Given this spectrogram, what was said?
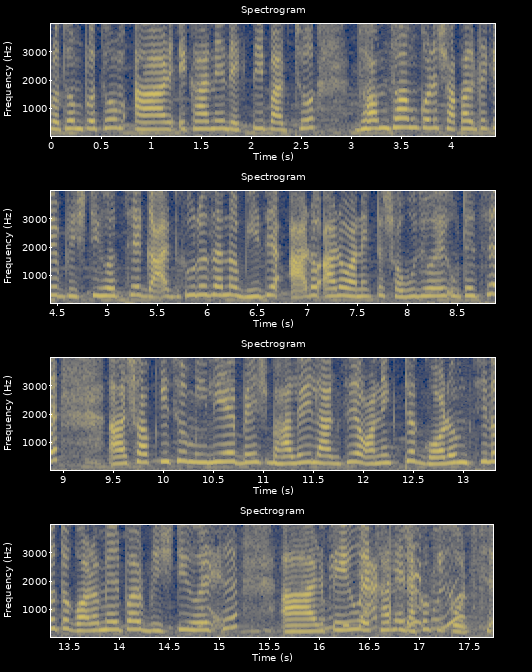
প্রথম প্রথম। আর এখানে দেখতেই পাচ্ছ, ঝমঝম করে সকাল থেকে বৃষ্টি হচ্ছে। গাছগুলো যেন ভিজে আরও আরও অনেকটা সবুজ হয়ে উঠেছে। আর সব কিছু মিলিয়ে বেশ ভালোই লাগছে। অনেকটা গরম ছিল তো গরমের পর বৃষ্টি হয়েছে। আর কি পেউ এখানে দেখো কি করছে।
